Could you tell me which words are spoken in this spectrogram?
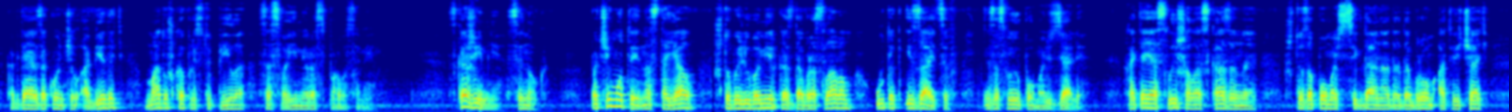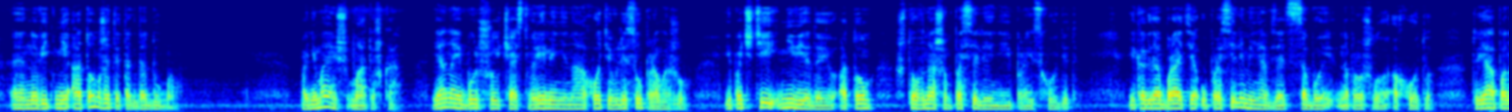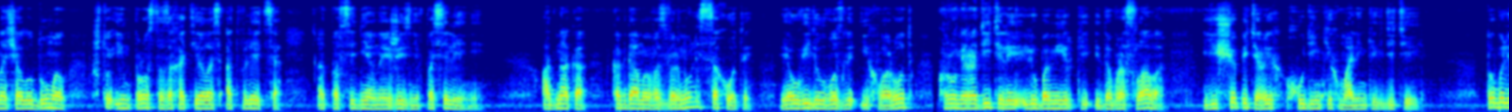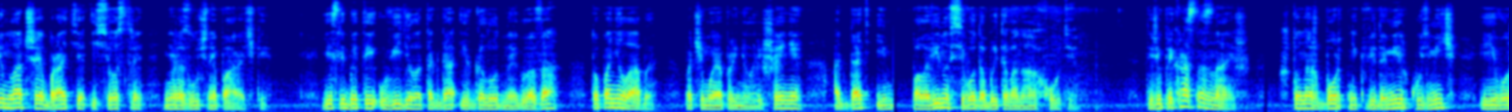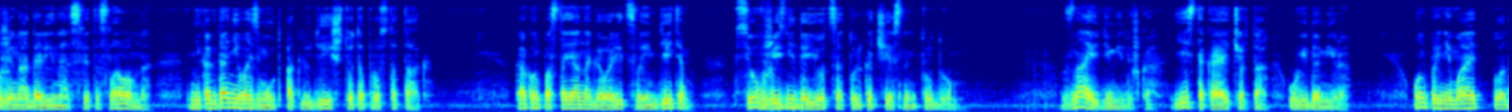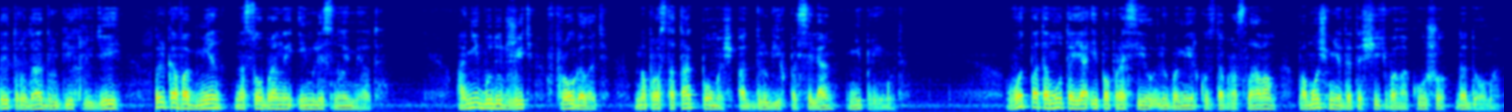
Когда я закончил обедать, матушка приступила со своими расспросами. Скажи мне, сынок, почему ты настоял, чтобы Любомирка с Доброславом уток и зайцев за свою помощь взяли? Хотя я слышала сказанное, что за помощь всегда надо добром отвечать, э, но ведь не о том же ты тогда думал. Понимаешь, матушка, я наибольшую часть времени на охоте в лесу провожу и почти не ведаю о том, что в нашем поселении происходит. И когда братья упросили меня взять с собой на прошлую охоту, то я поначалу думал, что им просто захотелось отвлечься от повседневной жизни в поселении. Однако, когда мы возвернулись с охоты, я увидел возле их ворот, кроме родителей Любомирки и Доброслава, еще пятерых худеньких маленьких детей. То были младшие братья и сестры неразлучной парочки. Если бы ты увидела тогда их голодные глаза, то поняла бы, почему я принял решение отдать им половину всего добытого на охоте. Ты же прекрасно знаешь, что наш бортник Видомир Кузьмич и его жена Дарина Святославовна никогда не возьмут от людей что-то просто так. Как он постоянно говорит своим детям, все в жизни дается только честным трудом. Знаю, Демидушка, есть такая черта у Видомира. Он принимает плоды труда других людей только в обмен на собранный им лесной мед. Они будут жить в проголодь, но просто так помощь от других поселян не примут. Вот потому-то я и попросил Любомирку с Доброславом помочь мне дотащить волокушу до дома.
